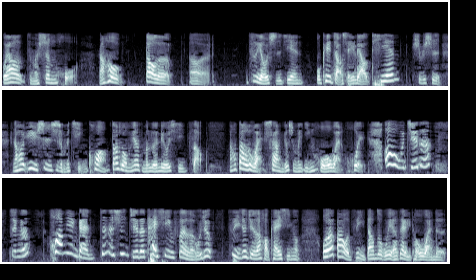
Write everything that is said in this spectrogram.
我要怎么生活，然后到了呃自由时间，我可以找谁聊天，是不是？然后浴室是什么情况？到时候我们要怎么轮流洗澡？然后到了晚上有什么萤火晚会哦？我觉得整个画面感真的是觉得太兴奋了，我就自己就觉得好开心哦！我要把我自己当做我也要在里头玩的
